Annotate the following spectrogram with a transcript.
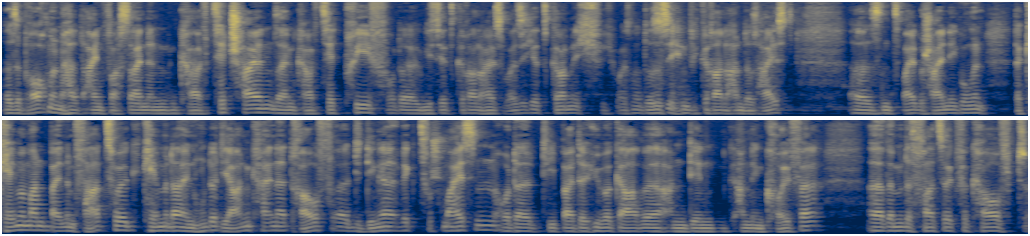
Also braucht man halt einfach seinen Kfz-Schein, seinen Kfz-Brief oder wie es jetzt gerade heißt, weiß ich jetzt gar nicht. Ich weiß nur, dass es irgendwie gerade anders heißt. Äh, es sind zwei Bescheinigungen. Da käme man bei einem Fahrzeug, käme da in 100 Jahren keiner drauf, äh, die Dinger wegzuschmeißen oder die bei der Übergabe an den, an den Käufer, äh, wenn man das Fahrzeug verkauft,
